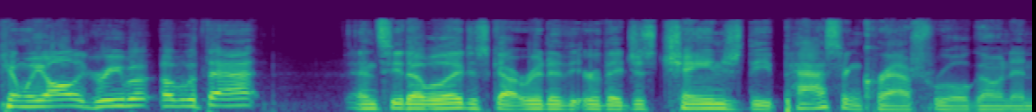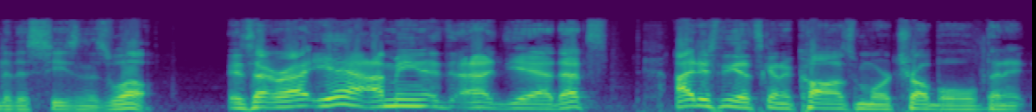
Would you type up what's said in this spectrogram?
Can we all agree with, with that? NCAA just got rid of the, or they just changed the passing crash rule going into this season as well. Is that right? Yeah. I mean, uh, yeah. That's. I just think that's going to cause more trouble than it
